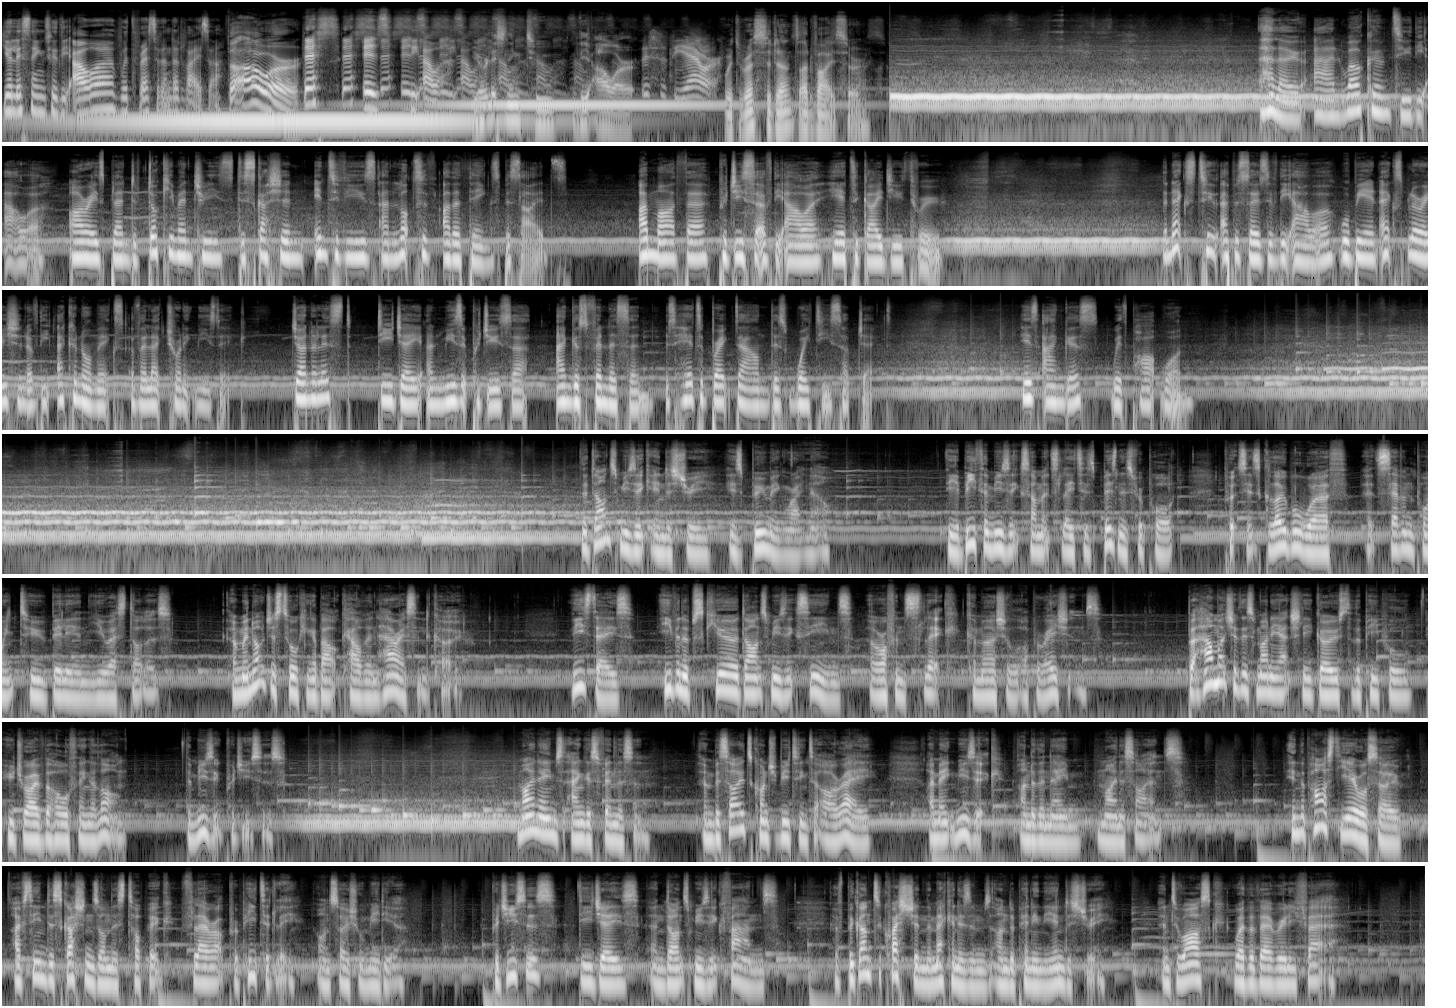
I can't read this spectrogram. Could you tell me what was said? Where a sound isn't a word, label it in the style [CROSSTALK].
You're listening to The Hour with Resident Advisor. The Hour! This, this is this the is hour. the hour. You're listening to The Hour. This is the hour. With Resident Advisor. Hello, and welcome to The Hour, RA's blend of documentaries, discussion, interviews, and lots of other things besides. I'm Martha, producer of The Hour, here to guide you through. The next two episodes of The Hour will be an exploration of the economics of electronic music. Journalist, DJ, and music producer Angus Finlayson is here to break down this weighty subject. Here's Angus with part one. The dance music industry is booming right now. The Ibiza Music Summit's latest business report puts its global worth at 7.2 billion US dollars. And we're not just talking about Calvin Harris and co. These days, even obscure dance music scenes are often slick commercial operations. But how much of this money actually goes to the people who drive the whole thing along? The music producers. My name's Angus Finlayson, and besides contributing to RA, I make music under the name Minor Science. In the past year or so, I've seen discussions on this topic flare up repeatedly on social media. Producers, DJs, and dance music fans have begun to question the mechanisms underpinning the industry and to ask whether they're really fair.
